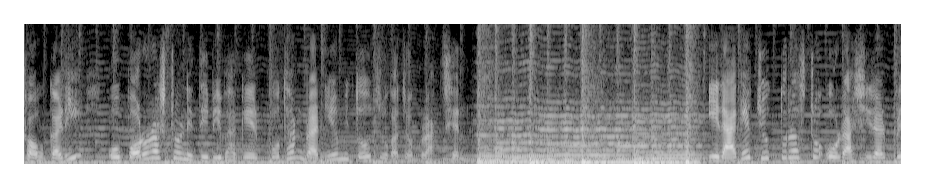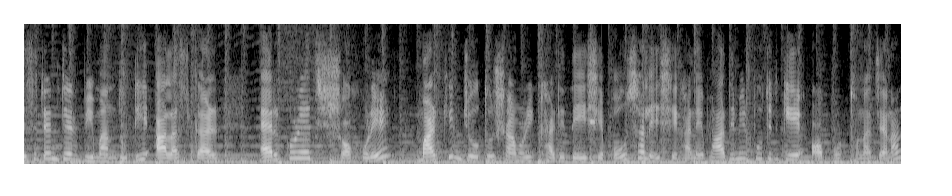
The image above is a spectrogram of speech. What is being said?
সহকারী ও পররাষ্ট্রনীতি বিভাগের প্রধানরা নিয়মিত যোগাযোগ রাখছেন। এর আগে যুক্তরাষ্ট্র ও রাশিয়ার প্রেসিডেন্টের বিমান দুটি আলাস্কার অ্যারকোরেজ শহরে মার্কিন যৌথ সামরিক ঘাঁটিতে এসে পৌঁছালে সেখানে ভ্লাদিমির পুতিনকে অভ্যর্থনা জানান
